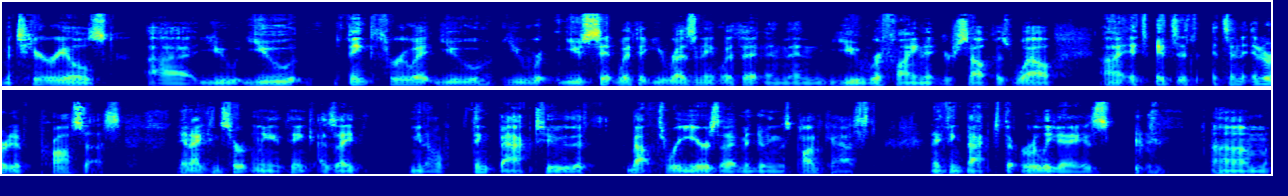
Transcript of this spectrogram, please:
materials. Uh, you you think through it you you you sit with it you resonate with it and then you refine it yourself as well. Uh, it's it's it's an iterative process. And i can certainly think as i you know think back to the about three years that i've been doing this podcast and i think back to the early days um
